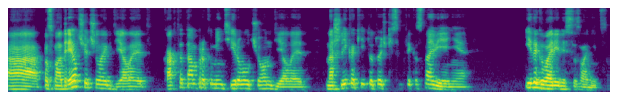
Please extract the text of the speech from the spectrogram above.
э, посмотрел, что человек делает, как-то там прокомментировал, что он делает, нашли какие-то точки соприкосновения и договорились созвониться.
